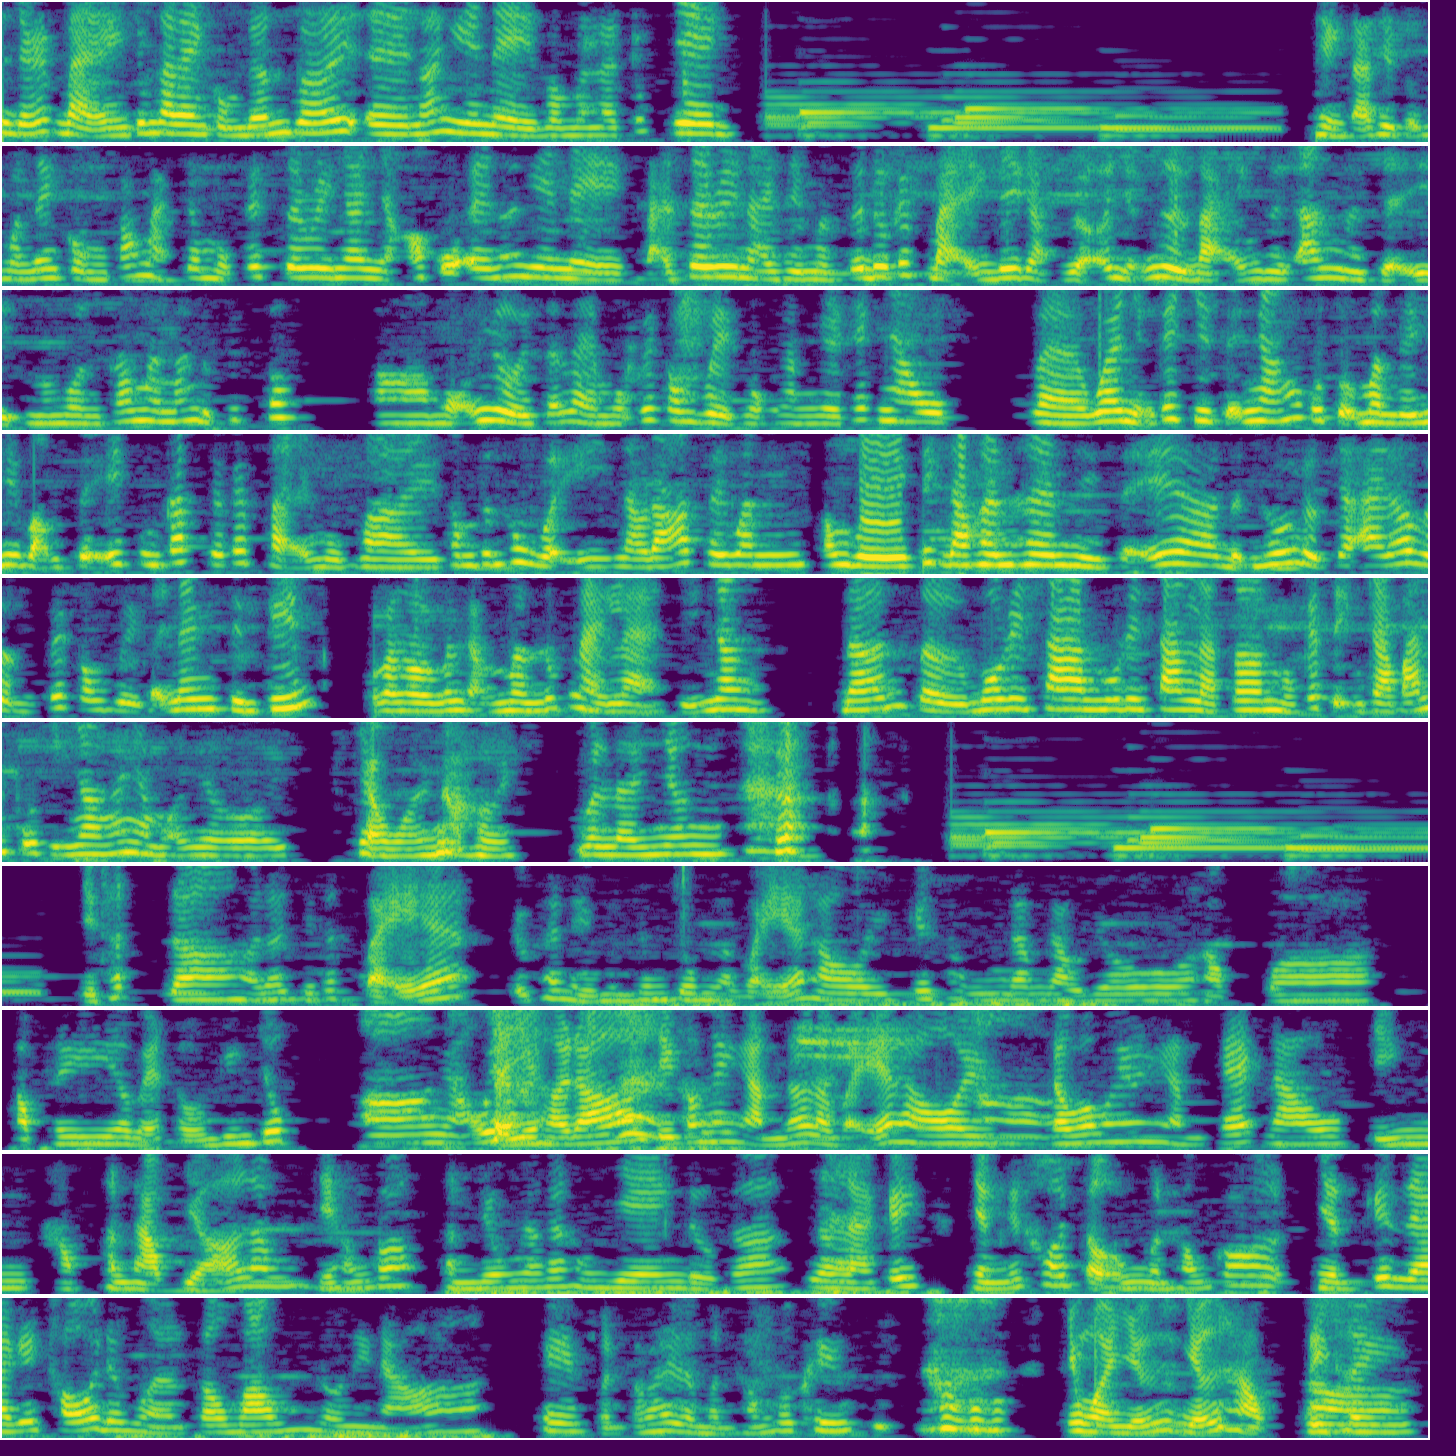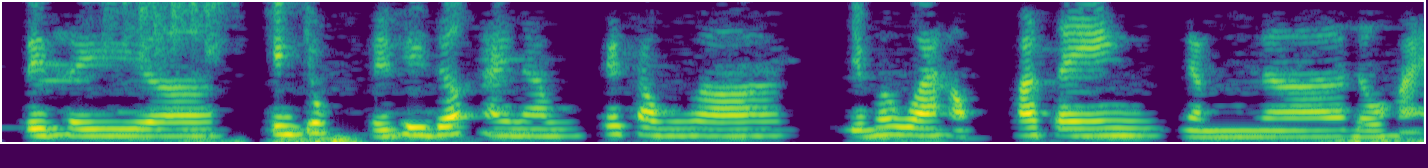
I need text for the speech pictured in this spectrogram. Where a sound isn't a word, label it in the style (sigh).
Xin chào các bạn, chúng ta đang cùng đến với Ê Nói Nghe Nè và mình là Trúc Giang. Hiện tại thì tụi mình đang cùng có mặt trong một cái series nho nhỏ của Ê Nói Nghe Nè. Tại series này thì mình sẽ đưa các bạn đi gặp gỡ những người bạn, người anh, người chị mà mình có may mắn được tiếp xúc. À, Mỗi người sẽ làm một cái công việc, một ngành nghề khác nhau và qua những cái chia sẻ ngắn của tụi mình thì hy vọng sẽ cung cấp cho các bạn một vài thông tin thú vị nào đó xoay quanh công việc. Biết đâu hên hên thì sẽ à, định hướng được cho ai đó về một cái công việc bạn đang tìm kiếm. Và ngồi bên cạnh mình lúc này là chị Nhân đến từ Morisan Morisan là tên một cái tiệm trà bánh của chị Nhân á nha mọi người. Chào mọi người mình là Nhân. (laughs) Chị thích uh, hồi đó chị thích vẽ kiểu khái niệm mình chung chung là vẽ thôi cái xong đâm đầu vô học uh, học thi vẽ tượng kiến trúc. Ờ ngẫu tại vì hồi đó chỉ có cái ngành đó là vẽ thôi ờ. đâu có mấy cái ngành khác đâu. Chị học hình học dở lắm chị không có hình dung ra cái không gian được á. Nên Dạ. là cái nhìn cái khối tượng mình không có nhìn cái ra cái khối để mà tô bóng đồ này nọ cái mình cảm thấy là mình không có khiếu. (laughs) Nhưng mà vẫn vẫn học đi Ờ. thi đi thi uh, kiến trúc đi thi rớt hai năm. Cái xong uh, chị mới qua học hoa sen ngành uh, đồ họa.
